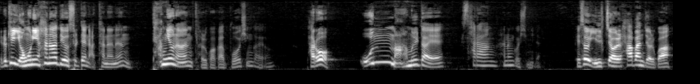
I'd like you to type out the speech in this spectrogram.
이렇게 영혼이 하나 되었을 때 나타나는 당연한 결과가 무엇인가요? 바로 온 마음을 다해 사랑하는 것입니다. 그래서 1절 하반절과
